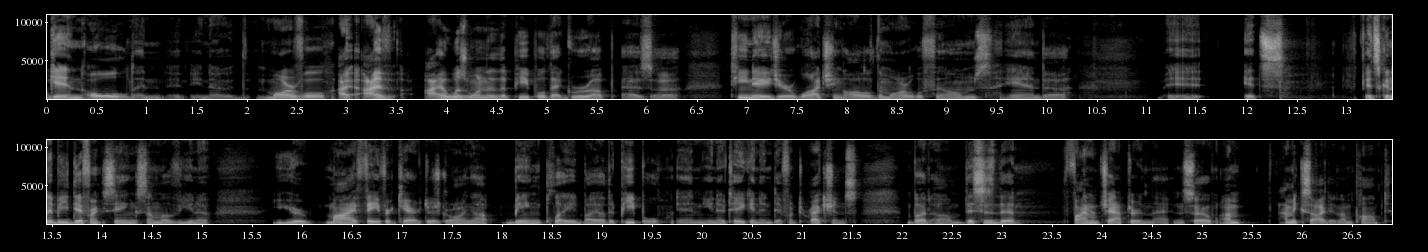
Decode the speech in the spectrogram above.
getting old and you know Marvel I I've I was one of the people that grew up as a teenager watching all of the Marvel films and uh, it, it's it's going to be different seeing some of you know your my favorite characters growing up being played by other people and you know taken in different directions. But um, this is the final chapter in that. And so I'm I'm excited. I'm pumped.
